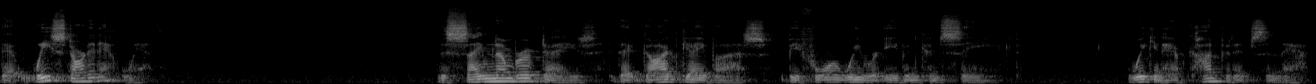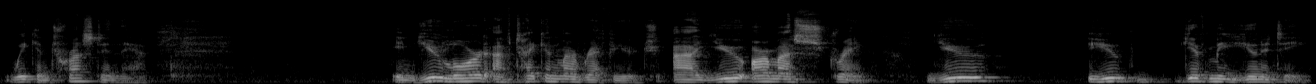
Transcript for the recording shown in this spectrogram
that we started out with. The same number of days that God gave us before we were even conceived. We can have confidence in that. We can trust in that. In you, Lord, I've taken my refuge. I, you are my strength. You, you give me unity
